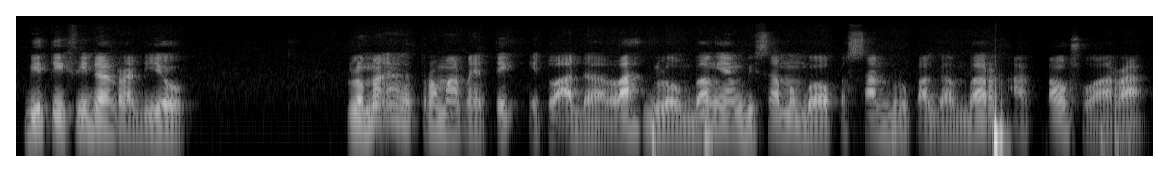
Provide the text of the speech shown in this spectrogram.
di TV dan radio. Gelombang elektromagnetik itu adalah gelombang yang bisa membawa pesan berupa gambar atau suara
